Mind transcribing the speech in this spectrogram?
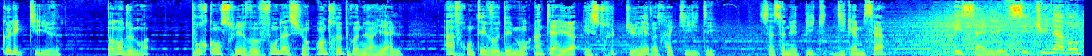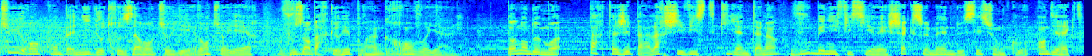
Collective. Pendant deux mois. Pour construire vos fondations entrepreneuriales, affronter vos démons intérieurs et structurer votre activité. Ça sonne épique, dit comme ça. Et ça. C'est une aventure en compagnie d'autres aventuriers et aventurières. Vous embarquerez pour un grand voyage. Pendant deux mois, partagé par l'archiviste Kylian Talin, vous bénéficierez chaque semaine de sessions de cours en direct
